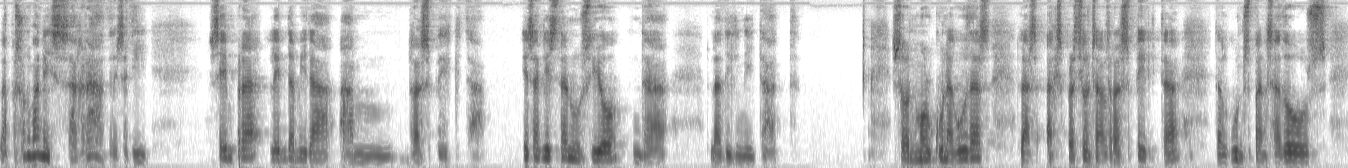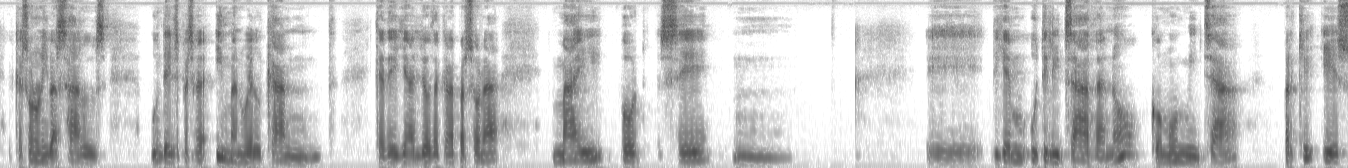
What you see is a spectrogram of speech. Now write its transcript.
la persona humana és sagrada, és a dir, sempre l'hem de mirar amb respecte és aquesta noció de la dignitat. Són molt conegudes les expressions al respecte d'alguns pensadors que són universals. Un d'ells, per exemple, Immanuel Kant, que deia allò de que la persona mai pot ser, mm, eh, diguem, utilitzada no? com un mitjà perquè és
